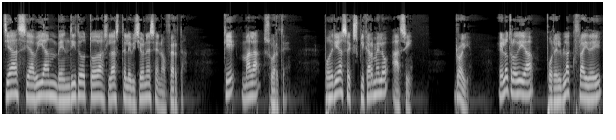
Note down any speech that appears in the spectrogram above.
Ya se habían vendido todas las televisiones en oferta. ¡Qué mala suerte! Podrías explicármelo así. Roy, el otro día, por el Black Friday,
